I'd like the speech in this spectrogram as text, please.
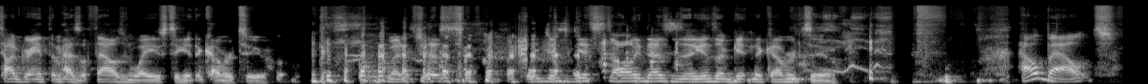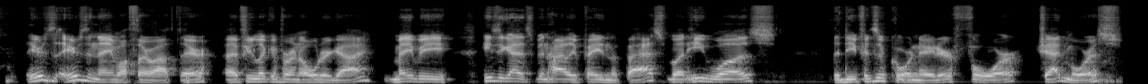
Todd Grantham has a thousand ways to get to cover two, but it's just he just gets all he does is he ends up getting to cover two. How about here's here's the name I'll throw out there. Uh, if you're looking for an older guy, maybe he's a guy that's been highly paid in the past, but he was the defensive coordinator for Chad Morris,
